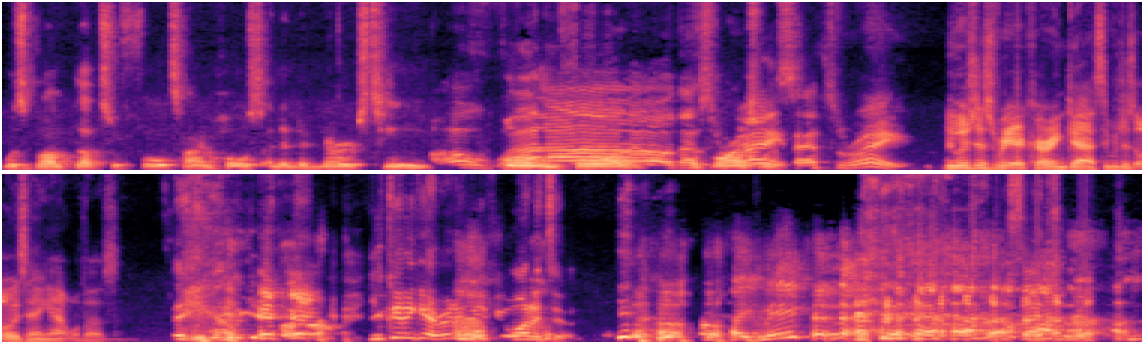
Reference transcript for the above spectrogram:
was bumped up to full time host, and then the Nerds team. Oh wow, that's right. Was, that's right. He was just reoccurring guest. He would just always hang out with us. you couldn't get rid of me if you wanted to. like me? I'm,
